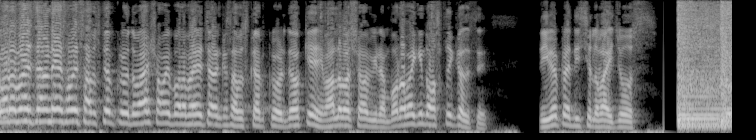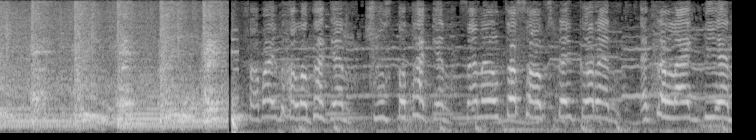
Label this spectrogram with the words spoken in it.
বড় ভাইয়ের চ্যানেলটাকে সবাই সাবস্ক্রাইব করে ভাই। সবাই বড় ভাইয়ের চ্যানেলকে সাবস্ক্রাইব করে দাও ওকে ভালোবাসা অবিরাম বড় ভাই কিন্তু অস্থির খেলছে। রিভাইভটা দিছিল ভাই ভালো থাকেন সুস্থ থাকেন চ্যানেলটা সাবস্ক্রাইব করেন একটা লাইক দিয়েন।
